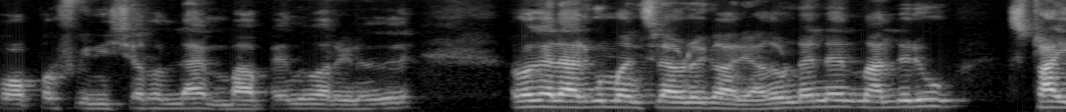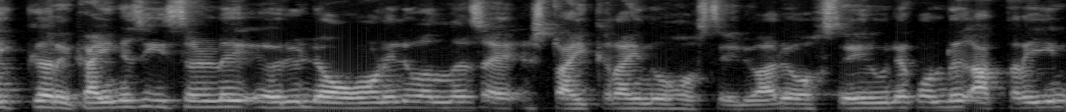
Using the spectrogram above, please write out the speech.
പ്രോപ്പർ ഫിനിഷർ അല്ല എംബാപ്പെ എന്ന് പറയുന്നത്. നമുക്ക് എല്ലാവർക്കും മനസ്സിലാവുന്ന ഒരു കാര്യം. അതുകൊണ്ട് തന്നെ നല്ലൊരു സ്ട്രൈക്കർ കഴിഞ്ഞ സീസണിൽ ഒരു ലോണിൽ വന്ന സ്ട്രൈക്കറായിരുന്നു ഹോസ്റ്റേലു ആ ഹോസ്റ്റേലുവിനെ കൊണ്ട് അത്രയും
